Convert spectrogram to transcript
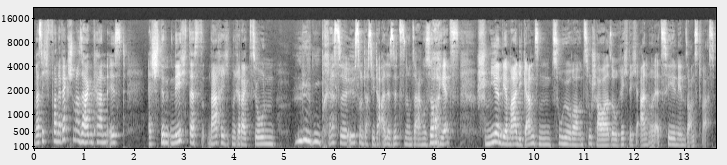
was ich vorneweg schon mal sagen kann, ist, es stimmt nicht, dass Nachrichtenredaktionen Lügenpresse ist und dass sie da alle sitzen und sagen, so, jetzt schmieren wir mal die ganzen Zuhörer und Zuschauer so richtig an und erzählen ihnen sonst was.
